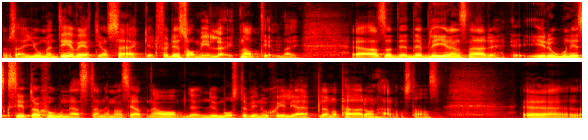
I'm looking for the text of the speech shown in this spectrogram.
de säger, jo men det vet jag säkert, för det sa min löjtnant till mig. Eh, alltså det, det, blir en sån här ironisk situation nästan när man säger att nu måste vi nog skilja äpplen och päron här någonstans. Eh,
